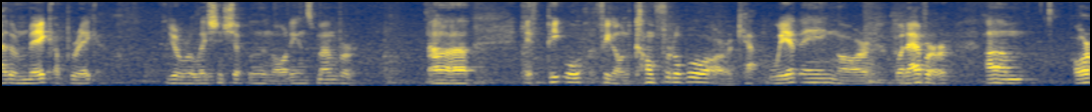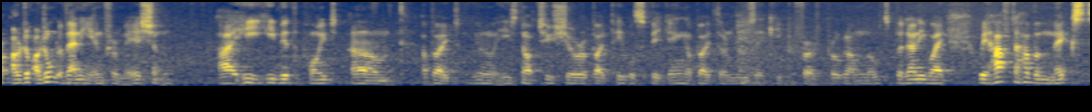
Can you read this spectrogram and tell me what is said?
either make or break your relationship with an audience member. Uh, if people feel uncomfortable or kept waiting or whatever, um, or, or, or, don't have any information, uh, he, he made the point um, about, you know, he's not too sure about people speaking about their music. He prefers program notes. But anyway, we have to have a mix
